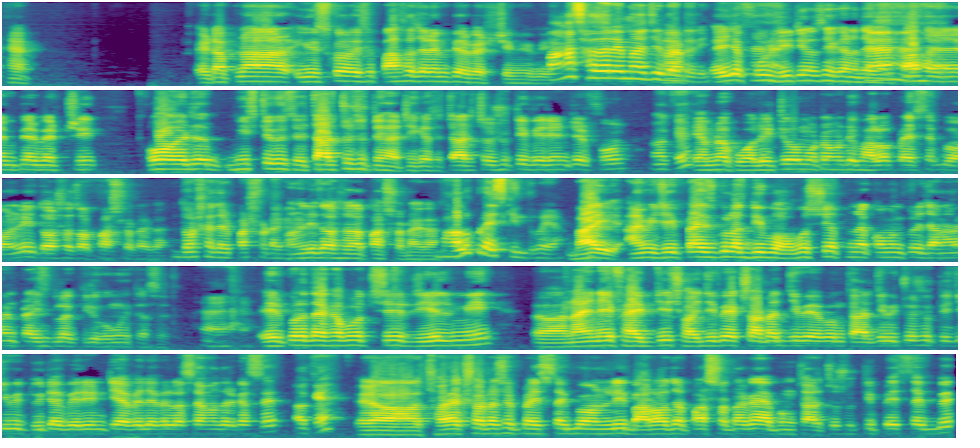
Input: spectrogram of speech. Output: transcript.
এটা আপনার ইউজ করা হয়েছে পাঁচ হাজার এমপিয়ার ব্যাটারি মেবি পাঁচ হাজার এমএএইচ ব্যাটারি এই যে ফুল হ্যাঁ। ডিটেলস এখানে দেখেন হ্যাঁ, হ্যাঁ, পাঁচ হাজার এমপিয়ার ব্যাটারি ও এটা মিস্টেক হয়েছে চার চৌষট্টি হ্যাঁ ঠিক আছে চার চৌষট্টি ভেরিয়েন্টের ফোন ওকে ক্যামেরা কোয়ালিটিও মোটামুটি ভালো প্রাইস থাকবে অনলি দশ হাজার পাঁচশো টাকা। দশ হাজার পাঁচশো টাকা। অনলি দশ হাজার পাঁচশো টাকা। ভালো প্রাইস কিন্তু ভাইয়া। ভাই আমি যে প্রাইসগুলো দিব অবশ্যই আপনারা কমেন্ট করে জানাবেন প্রাইসগুলো কীরকম হইতেছে। হ্যাঁ হ্যাঁ। এরপরে দেখাবো হচ্ছে Realme nine i five G ছয় জিবি একশো আঠাশ জিবি এবং চার জিবি চৌষট্টি জিবি দুইটা ভেরিয়েন্টই অ্যাভেলেবেল আছে আমাদের কাছে। ওকে ছয় একশো আঠাশের প্রাইস থাকবে অনলি বারো হাজার পাঁচশো টাকা এবং চার চৌষট্টি প্রাইস থাকবে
